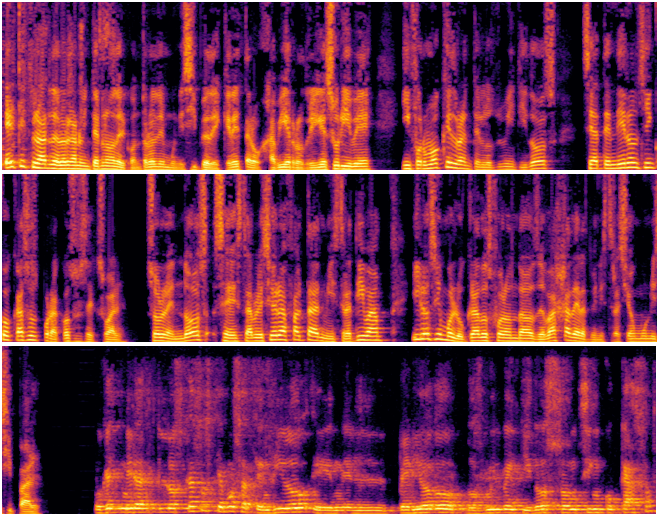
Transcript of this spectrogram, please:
El titular del órgano interno del control del municipio de Querétaro, Javier Rodríguez Uribe, informó que durante los 2022 se atendieron cinco casos por acoso sexual. Solo en dos se estableció la falta administrativa y los involucrados fueron dados de baja de la administración municipal. Ok, mira, los casos que hemos atendido en el periodo 2022 son cinco casos,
